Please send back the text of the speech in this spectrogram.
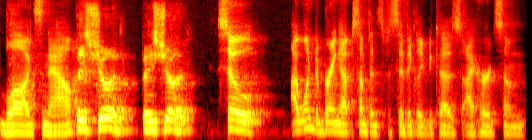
blogs now. They should. They should. So I wanted to bring up something specifically because I heard some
